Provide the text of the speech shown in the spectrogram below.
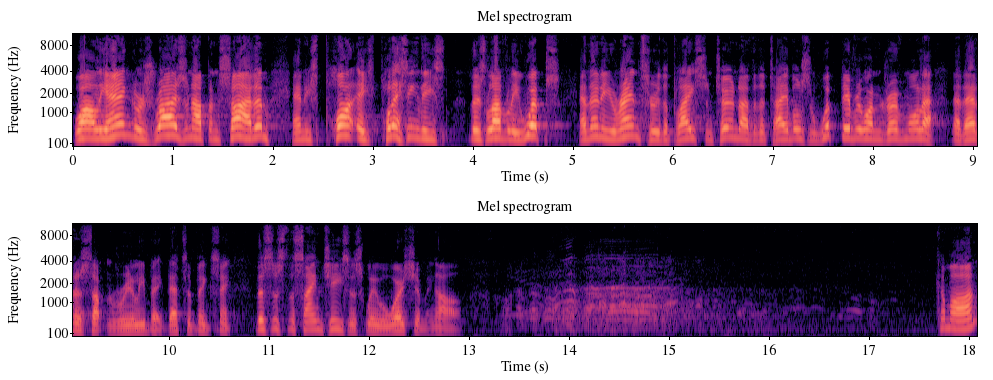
while the anger is rising up inside him and he's, plot, he's plotting these, these lovely whips. And then he ran through the place and turned over the tables and whipped everyone and drove them all out. Now, that is something really big. That's a big scene. This is the same Jesus we were worshiping. Oh, Come on.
